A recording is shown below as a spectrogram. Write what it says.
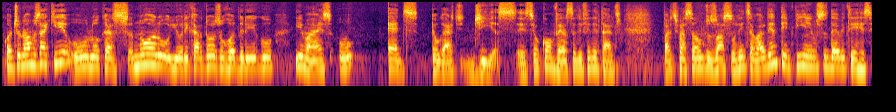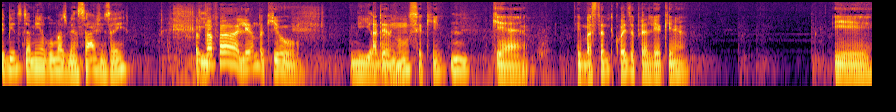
Continuamos aqui, o Lucas Noro, o Yuri Cardoso, o Rodrigo e mais o Eds Elgart Dias. Esse é o Conversa de Fim de Tarde. Participação dos nossos ouvintes. Agora, dentro um tempinho aí, vocês devem ter recebido também algumas mensagens aí. Eu estava lendo aqui o, a também. denúncia aqui, hum. que é. Tem bastante coisa para ler aqui, né? E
